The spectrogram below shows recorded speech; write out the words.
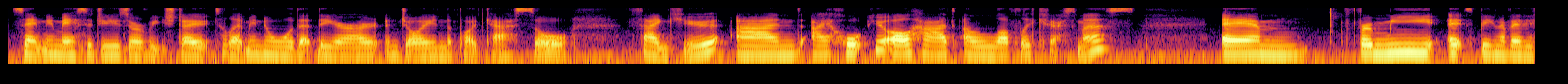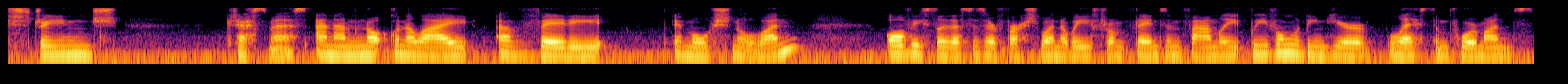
sent me messages or reached out to let me know that they are enjoying the podcast. So, thank you. And I hope you all had a lovely Christmas. Um, for me, it's been a very strange Christmas, and I'm not going to lie, a very emotional one. Obviously, this is our first one away from friends and family. We've only been here less than four months.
